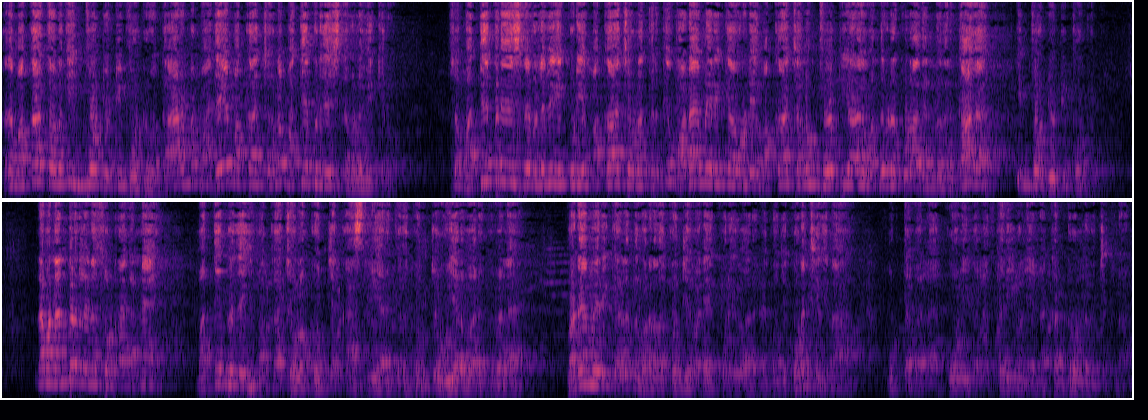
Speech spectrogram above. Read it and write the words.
அந்த மக்காச்சோளத்துக்கு இம்போர்ட் டியூட்டி போட்டுருவோம். காரணம் அதே மக்காச்சோளம் மத்திய பிரதேசத்தில் விளைவிக்கிறோம். ஸோ மத்திய பிரதேசத்தில் விளைவிக்கக்கூடிய மக்காச்சோளத்திற்கு வட அமெரிக்காவுடைய மக்காச்சோளம் போட்டியாக வந்துவிடக்கூடாது என்பதற்காக இம்போர்ட் டியூட்டி போட்டோம். நம்ம நண்பர்கள் என்ன சொல்றாங்கன்னா மத்திய பிரதேச மக்காச்சோளம் கொஞ்சம் காஸ்ட்லியா இருக்குது கொஞ்சம் உயர்வா இருக்கு விலை. வட அமெரிக்காலேருந்து வர்றது கொஞ்சம் விலை குறைவா இருக்கு. கொஞ்சம் குறைச்சிங்கன்னா முட்டை விலை கோழி விலை கறி விலை எல்லாம் கண்ட்ரோல்ல வச்சுக்கலாம்.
